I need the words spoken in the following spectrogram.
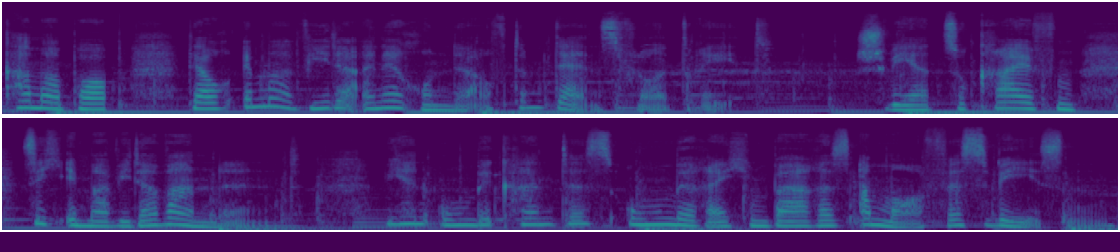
Kammerpop, der auch immer wieder eine Runde auf dem Dancefloor dreht. Schwer zu greifen, sich immer wieder wandelnd. Wie ein unbekanntes, unberechenbares, amorphes Wesen.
